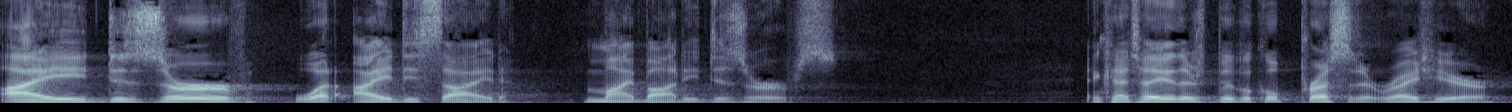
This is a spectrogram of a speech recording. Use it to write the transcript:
I deserve what I decide my body deserves. And can I tell you, there's biblical precedent right here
